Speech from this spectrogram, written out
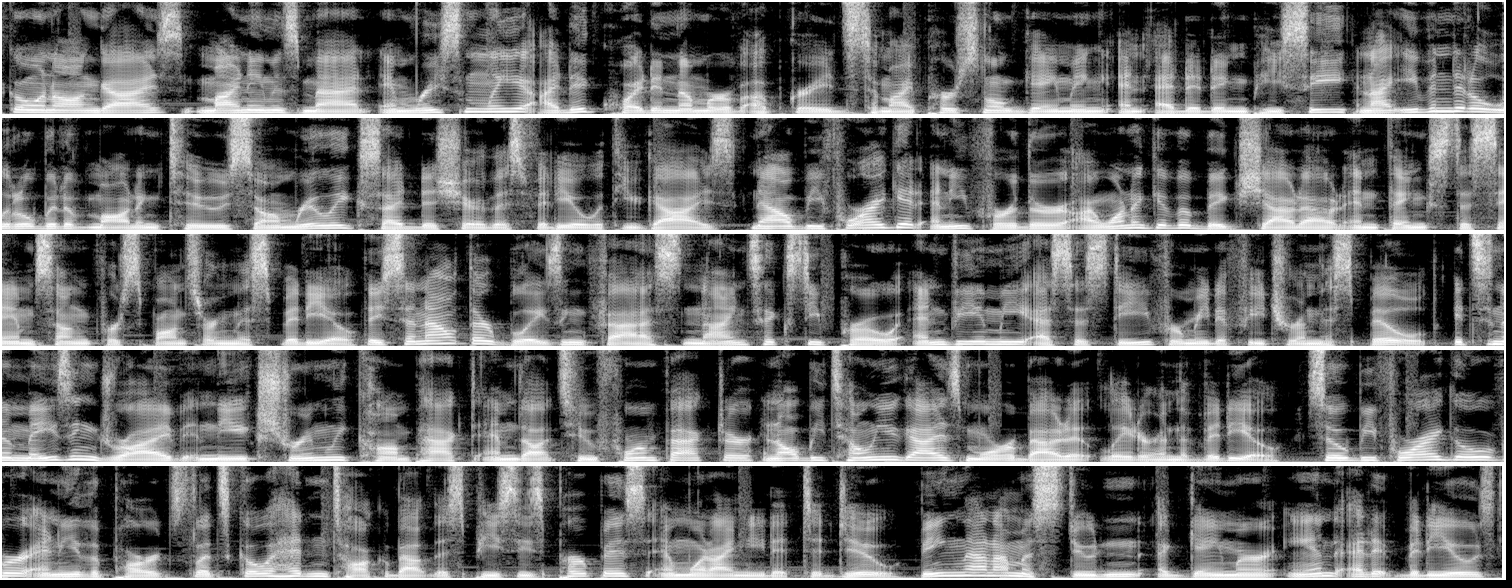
going on guys? My name is Matt and recently I did quite a number of upgrades to my personal gaming and editing PC and I even did a little bit of modding too so I'm really excited to share this video with you guys. Now before I get any further I want to give a big shout out and thanks to Samsung for sponsoring this video. They sent out their blazing fast 960 Pro NVMe SSD for me to feature in this build. It's an amazing drive in the extremely compact M.2 form factor and I'll be telling you guys more about it later in the video. So before I go over any of the parts, let's go ahead and talk about this PC's purpose and what I need it to do. Being that I'm a student, a gamer, and edit videos,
